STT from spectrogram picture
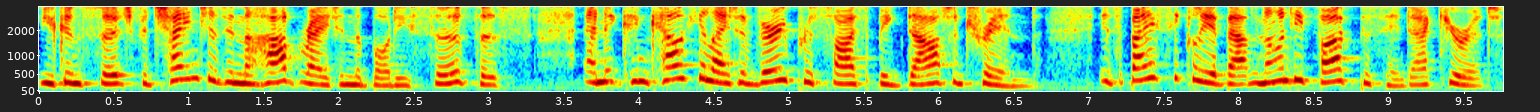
You can search for changes in the heart rate in the body's surface, and it can calculate a very precise big data trend. It's basically about 95% accurate.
